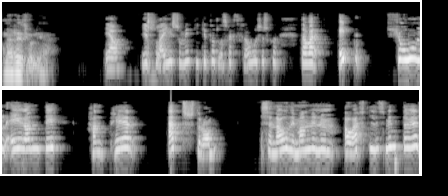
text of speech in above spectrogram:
Með reyðhjóli, já. Já, ég hlægi svo mikið, ég get alltaf sagt frá þessu sko. Það var einn hjóleigandi, hann Per Edström, sem náði manninum á eftirlitsmyndavél.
